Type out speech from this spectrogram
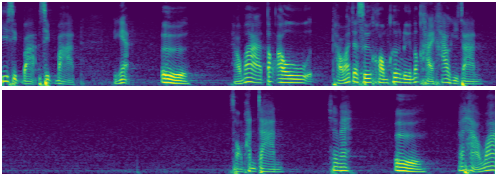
20 บาท 10 บาท อย่างเงี้ยเออถามว่าต้องเอาถามว่าจะซื้อคอมเครื่องหนึ่งต้องขายข้าวกี่จาน 2,000 จาน ใช่ไหมเออแล้วถามว่า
